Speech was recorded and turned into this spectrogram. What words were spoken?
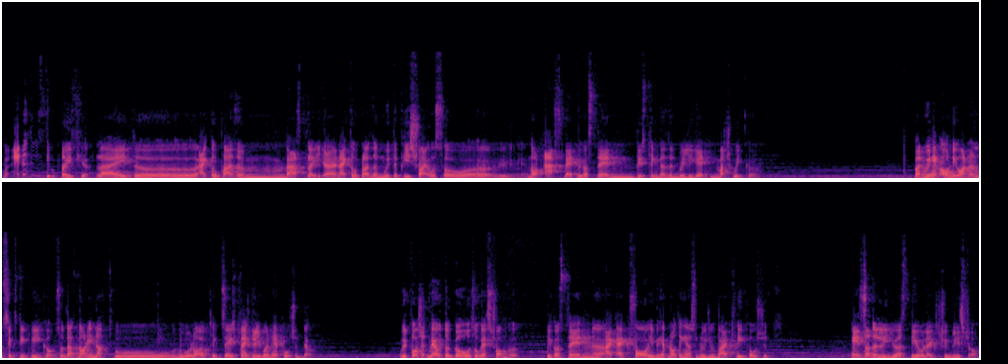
But anything still plays here. Like the Ectoplasm last play, yeah? And Ectoplasm with the P strike also uh, not as bad because then this thing doesn't really get much weaker. But we have only 163 gold, so that's not enough to do a lot of things, especially when you have Potion Belt. With Potion Belt, the gold also gets stronger. Because then, uh, Act 4, if you have nothing else to do, you buy 3 potions. And suddenly you are still like, extremely strong.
